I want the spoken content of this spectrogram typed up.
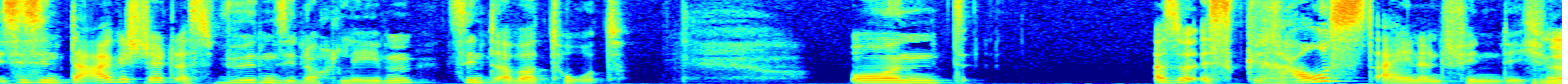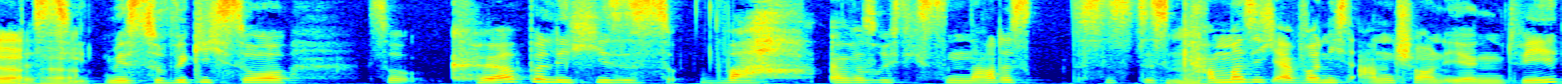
sie sind dargestellt, als würden sie noch leben, sind aber tot. Und also es graust einen, finde ich, wenn Ja, man das ja. sieht. Mir ist so wirklich so, so körperlich ist es wach, einfach so richtig so nah, das, das, ist, das kann man sich einfach nicht anschauen irgendwie.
